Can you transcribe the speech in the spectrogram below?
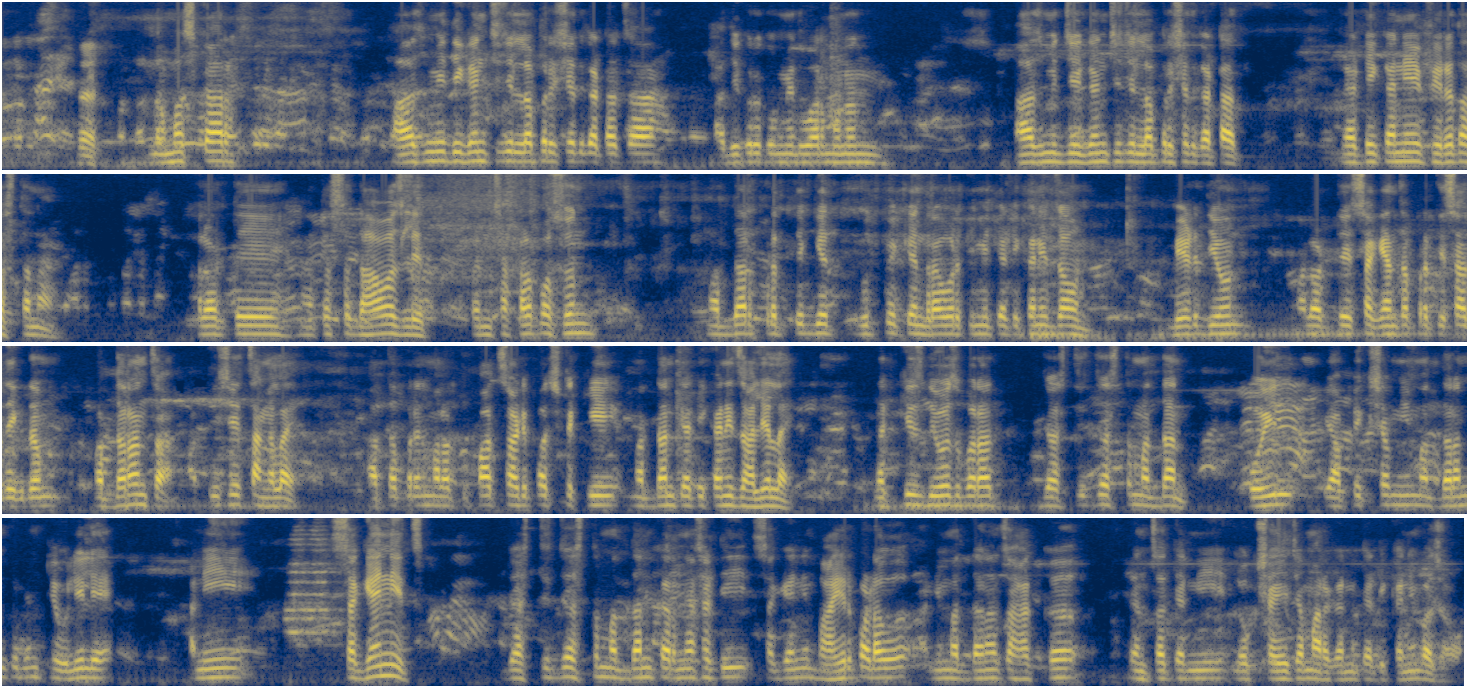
नमस्कार. आज मी दिगंची जिल्हा परिषद गटाचा अधिकृत उमेदवार म्हणून आज मी दिगंची जिल्हा परिषद गटात या ठिकाणी फिरत असताना मला वाटते आता स दहा वाजलेत पण सकाळपासून मतदार प्रत्येक घेत बूथ केंद्रावरती मी त्या ठिकाणी जाऊन भेट देऊन मला वाटते सगळ्यांचा प्रतिसाद एकदम मतदारांचा अतिशय चांगला आहे. आतापर्यंत मला वाटतं पाच साडेपाच टक्के मतदान त्या ठिकाणी झालेलं आहे. नक्कीच दिवसभरात जास्तीत जास्त मतदान होईल ही अपेक्षा मी मतदारांकडून ठेवलेली आहे. आणि सगळ्यांनीच जास्तीत जास्त मतदान करण्यासाठी सगळ्यांनी बाहेर पडावं आणि मतदानाचा हक्क त्यांचा त्यांनी लोकशाहीच्या मार्गाने त्या ठिकाणी बजावा.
